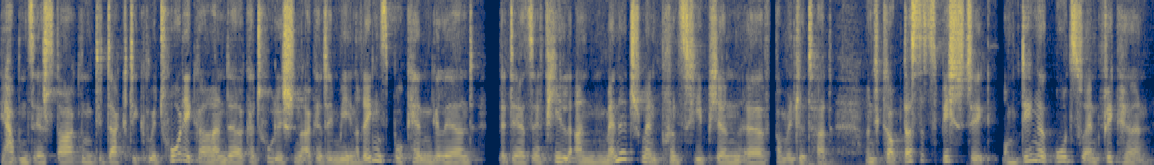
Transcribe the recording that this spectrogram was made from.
Wir haben einen sehr starken Didaktik-Methodiker an der Katholischen Akademie in Regensburg kennengelernt, der sehr viel an Managementprinzipien äh, vermittelt hat. Und ich glaube, das ist wichtig, um Dinge gut zu entwickeln.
